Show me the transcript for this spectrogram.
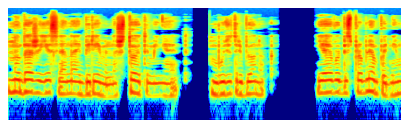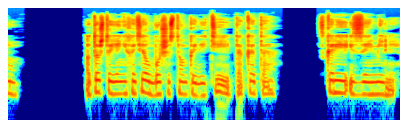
Но даже если она и беременна, что это меняет? Будет ребенок. Я его без проблем подниму. А то, что я не хотел больше с Томкой детей, так это скорее из-за Эмилии.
